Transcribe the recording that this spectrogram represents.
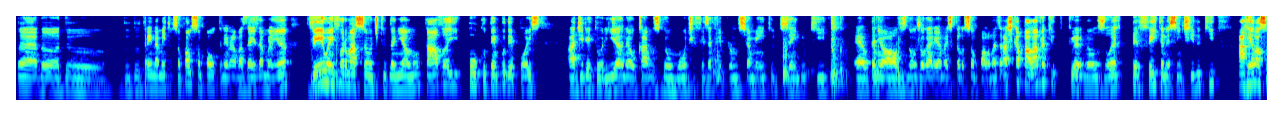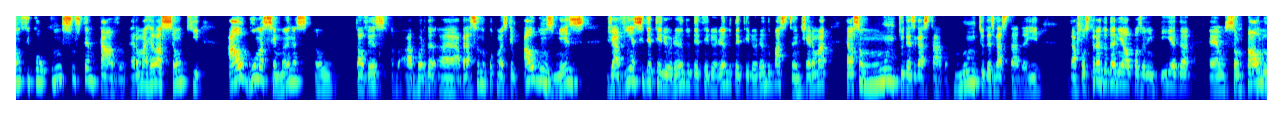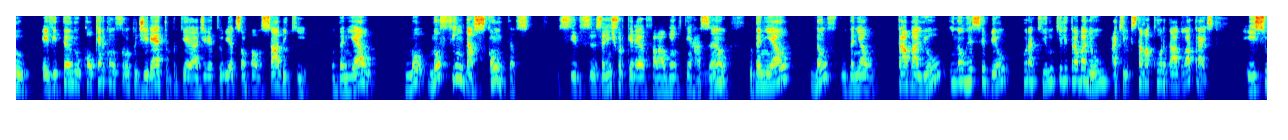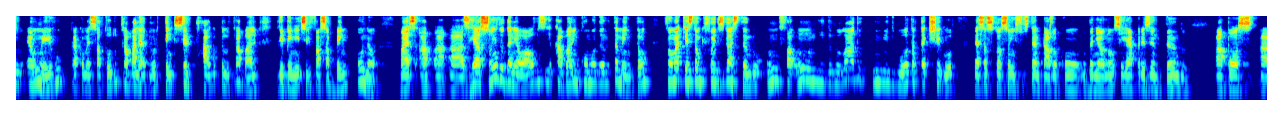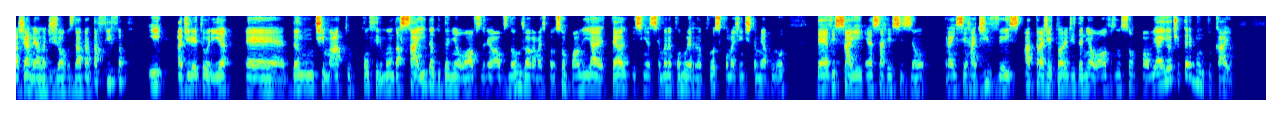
da, do, do, do, do, treinamento do São Paulo. São Paulo treinava às 10 da manhã, veio a informação de que o Daniel não estava e pouco tempo depois a diretoria, né, o Carlos Belmonte, fez aquele pronunciamento dizendo que é, o Daniel Alves não jogaria mais pelo São Paulo. Mas acho que a palavra que, que o Hernan usou é perfeita nesse sentido, que a relação ficou insustentável. Era uma relação que há algumas semanas, ou talvez aborda, é, abraçando um pouco mais de tempo, há alguns meses, já vinha se deteriorando, deteriorando, deteriorando bastante. Era uma relação muito desgastada, muito desgastada. E da postura do Daniel pós-Olimpíada, é, o São Paulo evitando qualquer confronto direto, porque a diretoria do São Paulo sabe que o Daniel, no, no fim das contas, se, se, se a gente for querer falar alguém que tem razão, o Daniel não, o Daniel trabalhou e não recebeu por aquilo que ele trabalhou, aquilo que estava acordado lá atrás. Isso é um erro. Para começar, todo trabalhador tem que ser pago pelo trabalho, independente se ele faça bem ou não. Mas a, a, as reações do Daniel Alves acabaram incomodando também. Então, foi uma questão que foi desgastando um, um indo do lado, um indo do outro, até que chegou nessa situação insustentável com o Daniel não se reapresentando após a janela de jogos da data FIFA e a diretoria é, dando um ultimato, confirmando a saída do Daniel Alves. O Daniel Alves não joga mais pelo São Paulo e até assim, a semana, como o Hernan trouxe, como a gente também apurou, deve sair essa rescisão para encerrar de vez a trajetória de Daniel Alves no São Paulo. E aí eu te pergunto, Caio,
